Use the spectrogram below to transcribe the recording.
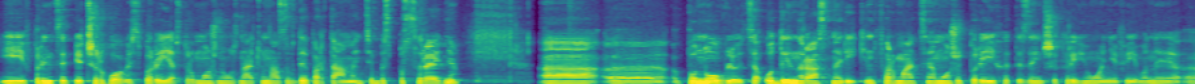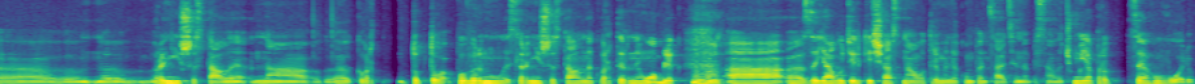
І, в принципі, черговість по реєстру можна узнати у нас в департаменті безпосередньо. Е, е, Поновлюється один раз на рік інформація, можуть переїхати з інших регіонів, і вони раніше стали на тобто повернулись раніше, стали на квартирний облік, а е, заяву тільки час на отримання компенсації написали. Чому я про це говорю?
